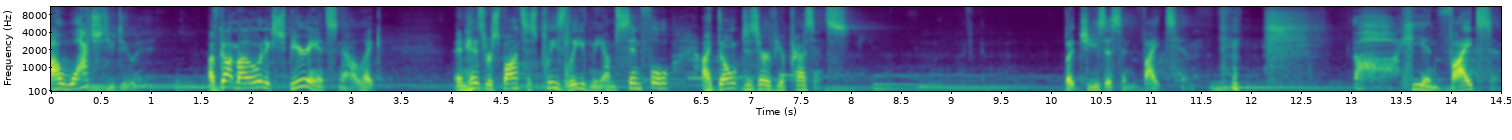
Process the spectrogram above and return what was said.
I watched you do it. I've got my own experience now. Like, and his response is, Please leave me. I'm sinful. I don't deserve your presence but Jesus invites him. oh, he invites him.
